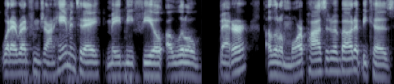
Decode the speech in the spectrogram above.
what I read from Jon Heyman today made me feel a little better, a little more positive about it because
